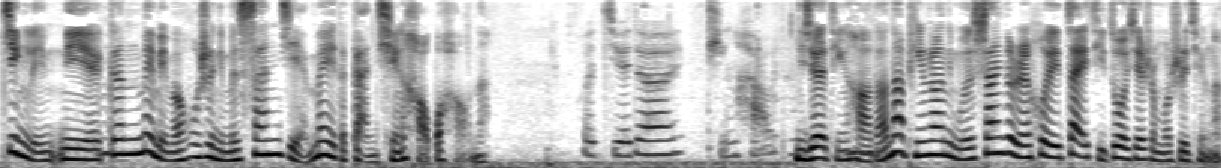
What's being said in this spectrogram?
静林，你跟妹妹们或是你们三姐妹的感情好不好呢？我觉得挺好的。你觉得挺好的？那平常你们三个人会在一起做一些什么事情啊？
